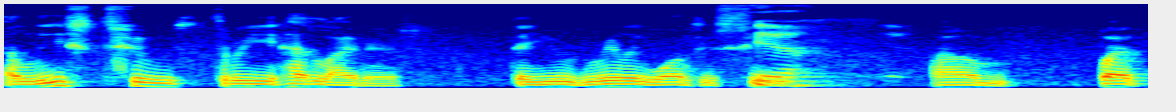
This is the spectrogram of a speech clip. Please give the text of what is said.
at least two, three headliners that you really want to see. Yeah. But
